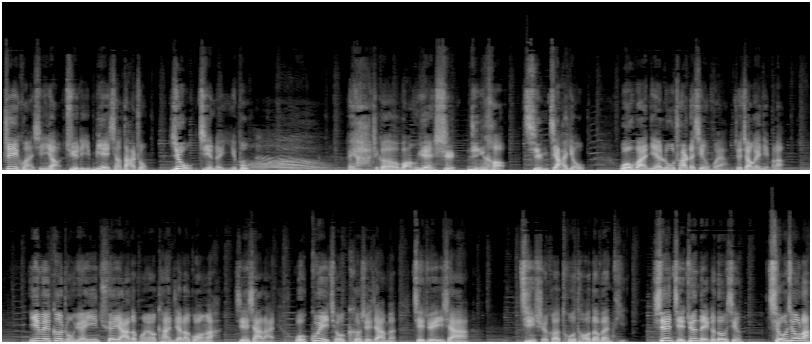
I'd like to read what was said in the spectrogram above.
这款新药距离面向大众。又近了一步。哎呀，这个王院士您好，请加油！我晚年撸串的幸福呀，就交给你们了。因为各种原因缺牙的朋友看见了光啊！接下来我跪求科学家们解决一下近视和秃头的问题，先解决哪个都行，求求了。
